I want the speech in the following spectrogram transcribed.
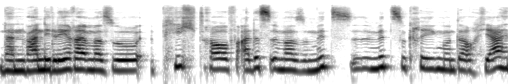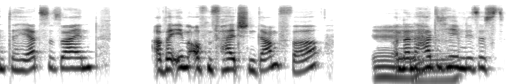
Und dann waren die Lehrer immer so picht drauf, alles immer so mit, mitzukriegen und auch ja hinterher zu sein, aber eben auf dem falschen Dampfer. Und dann hatte ich Mm. eben dieses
